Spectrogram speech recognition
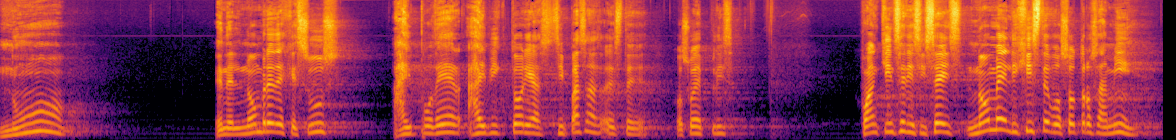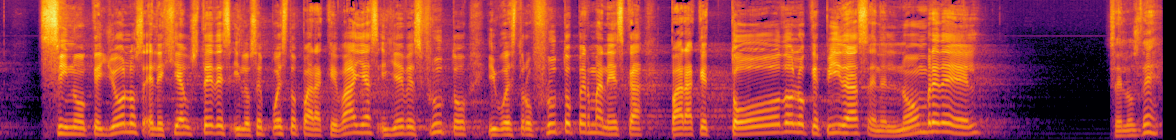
No, en el nombre de Jesús hay poder, hay victorias. Si pasa, este, Josué, please. Juan 15, 16. No me eligiste vosotros a mí, sino que yo los elegí a ustedes y los he puesto para que vayas y lleves fruto y vuestro fruto permanezca, para que todo lo que pidas en el nombre de Él se los dé.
